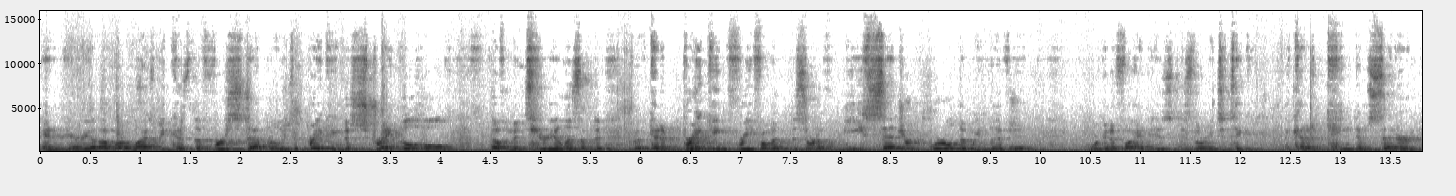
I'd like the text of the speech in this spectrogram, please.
and in the area of our lives because the first step really to breaking the stranglehold of materialism, to kind of breaking free from a, the sort of me-centered world that we live in, we're going to find is, is learning to take a kind of kingdom-centered,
